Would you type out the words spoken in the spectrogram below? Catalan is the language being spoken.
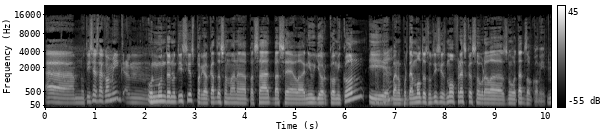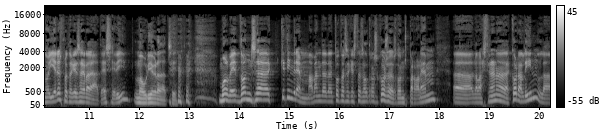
Uh, notícies de còmic... Um... Un munt de notícies perquè el cap de setmana passat va ser la New York Comic Con i uh -huh. bueno, portem moltes notícies molt fresques sobre les novetats del còmic. No hi eres, però t'hagués agradat, eh, Seri? M'hauria agradat, sí. Molt bé, doncs uh, què tindrem a banda de totes aquestes altres coses? Doncs parlarem uh, de l'estrena de Coraline, la,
